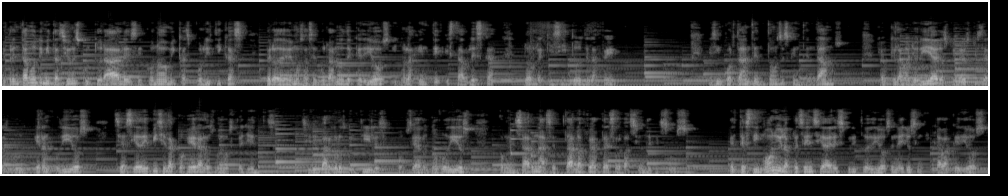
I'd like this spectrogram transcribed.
enfrentamos limitaciones culturales, económicas, políticas, pero debemos asegurarnos de que Dios y no la gente establezca los requisitos de la fe. Es importante entonces que entendamos que aunque la mayoría de los primeros cristianos eran judíos, se hacía difícil acoger a los nuevos creyentes. Sin embargo, los gentiles, o sea, los no judíos, comenzaron a aceptar la oferta de salvación de Jesús. El testimonio y la presencia del Espíritu de Dios en ellos indicaba que Dios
